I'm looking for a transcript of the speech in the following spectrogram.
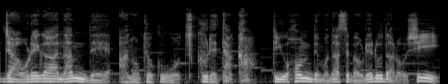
じゃあ俺がなんであの曲を作れたかっていう本でも出せば売れるだろうし、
